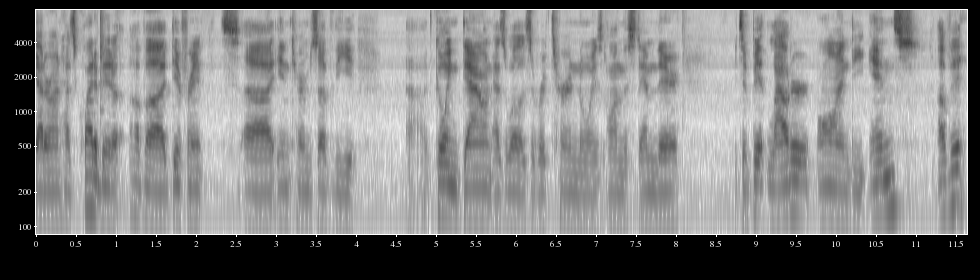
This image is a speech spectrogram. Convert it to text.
Gateron has quite a bit of a difference uh, in terms of the uh, going down as well as the return noise on the stem there. It's a bit louder on the ends of it,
